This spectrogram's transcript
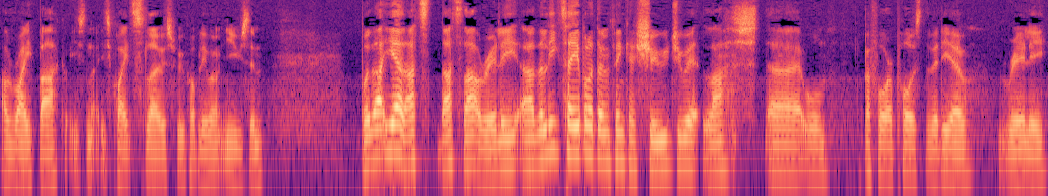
a right back. He's not, he's quite slow, so we probably won't use him. But that, yeah, that's that's that really. Uh, the league table, I don't think I showed you it last, uh, well, before I paused the video, really.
